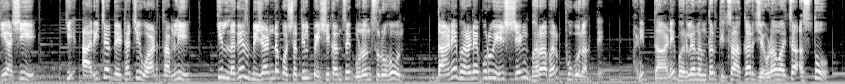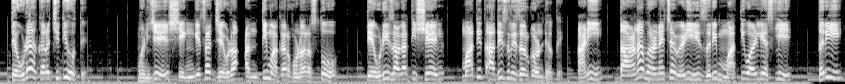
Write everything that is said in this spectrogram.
ती अशी की आरीच्या देठाची वाढ थांबली की लगेच बिजांड कोशातील पेशिकांचे गुणन सुरू होऊन दाणे भरण्यापूर्वी शेंग भराभर फुगू लागते. आणि दाणे भरल्यानंतर तिचा आकार जेवढा व्हायचा असतो तेवढ्या आकाराची ती होते. म्हणजे शेंगेचा जेवढा अंतिम आकार होणार असतो तेवढी जागा ती शेंग मातीत आधीच रिझर्व करून ठेवते. आणि दाणा भरण्याच्या वेळी जरी माती वाढली असली तरी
